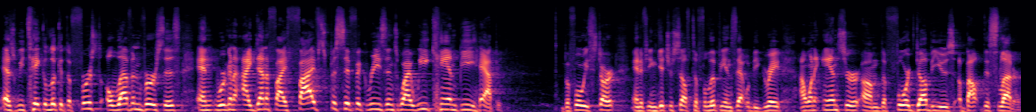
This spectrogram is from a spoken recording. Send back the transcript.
as we take a look at the first 11 verses, and we're going to identify five specific reasons why we can be happy. Before we start, and if you can get yourself to Philippians, that would be great. I want to answer um, the four W's about this letter.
